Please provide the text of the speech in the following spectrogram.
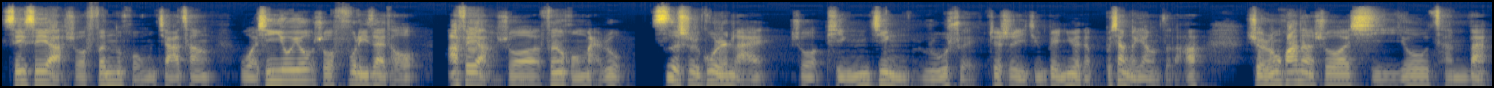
，CC 啊说分红加仓，我心悠悠说复利在投，阿飞啊说分红买入，似是故人来。说平静如水，这是已经被虐的不像个样子了哈。雪绒花呢说喜忧参半，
